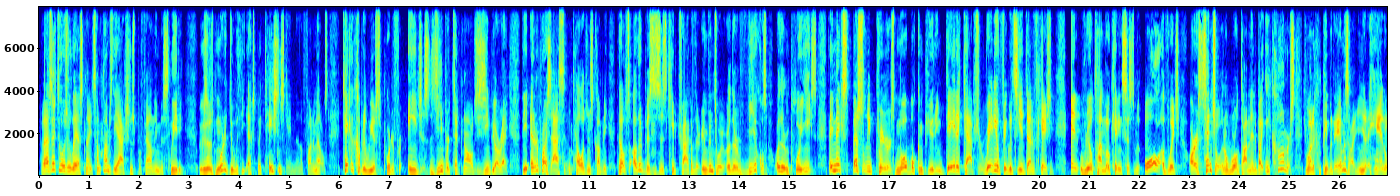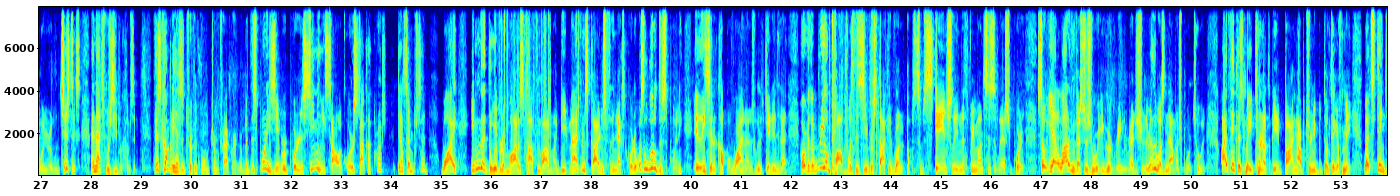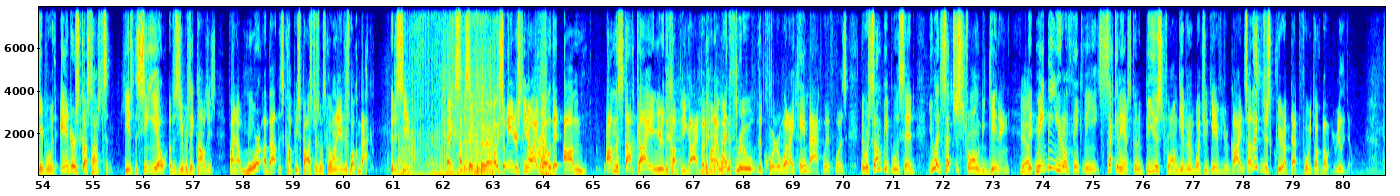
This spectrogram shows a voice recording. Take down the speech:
But as I told you last night, sometimes the action is profoundly misleading because there's more to do with the expectations game than the fundamentals. Take a company we have supported for ages, Zebra Technologies, ZBRA, the enterprise asset intelligence company that helps other businesses keep track of their inventory or their vehicles or their employees. They make specialty printers, mobile computing, data capture, radio frequency identification, and real time locating systems, all of which are essential in a world dominated by e commerce. If you want to compete with Amazon, you need to handle your logistics, and that's where Zebra comes in. This company has a terrific long term track record, but this morning Zebra reported a seemingly solid quarter. Stock got crushed, down 7%. Why? Even though it delivered a modest top and bottom line beat, management's guidance for the next quarter was a little disappointing, at least in a couple of line items. We're going to get into that. However, the real problem was the Zebra stock had run up substantially in the three months since it last reported. So you had a lot of investors who were eager to ring the register. There really wasn't that much more to it. I think this may turn out to be a buying opportunity, but don't take it from me. Let's dig deeper with Anders Gustafsson. He is the CEO of Zebra Technologies. Find out more about this company's prospects. What's going on, Anders? Welcome back. Good to see you. Thanks. Have a Great seat. to be back. Oh, so Anders, you know, I know that um, I'm the stock guy and you're the company guy, but when I went through the quarter, what I came back with was there were some people who said you had such a strong beginning Yeah. that maybe you don't think the second half is going to be as strong given what you gave your guidance. I'd like to just clear up that before we talk about what you really do.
